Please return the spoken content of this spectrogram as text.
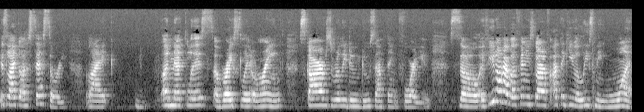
It's like an accessory, like a necklace, a bracelet, a ring. Scarves really do do something for you. So if you don't have a Finny scarf, I think you at least need one,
